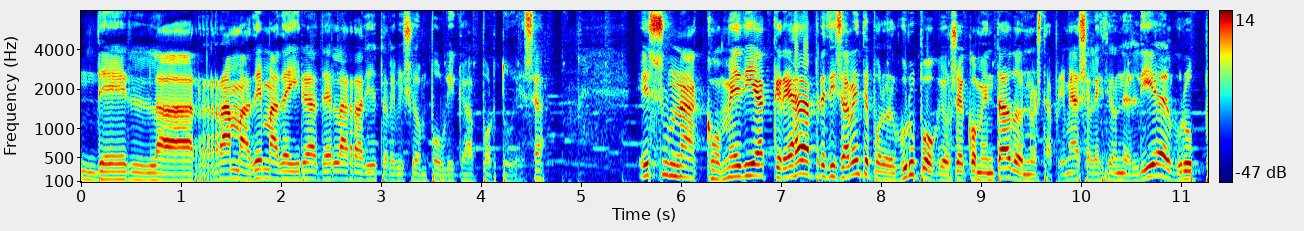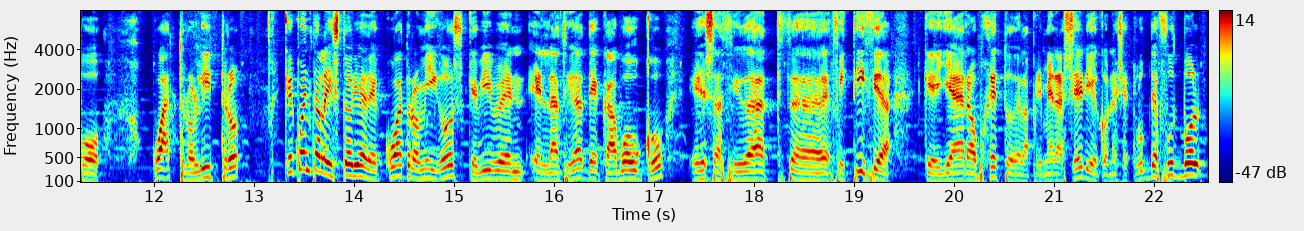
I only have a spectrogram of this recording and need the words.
de la rama de Madeira de la radio y televisión pública portuguesa. Es una comedia creada precisamente por el grupo que os he comentado en nuestra primera selección del día, el grupo 4 Litro, que cuenta la historia de cuatro amigos que viven en la ciudad de Cabouco, esa ciudad eh, ficticia que ya era objeto de la primera serie con ese club de fútbol,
